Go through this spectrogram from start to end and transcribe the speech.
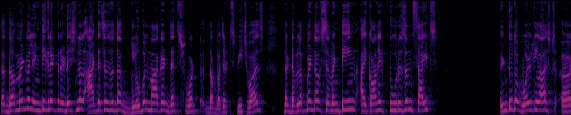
The government will integrate traditional artisans with the global market. That's what the budget speech was. The development of 17 iconic tourism sites into the world-class uh,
